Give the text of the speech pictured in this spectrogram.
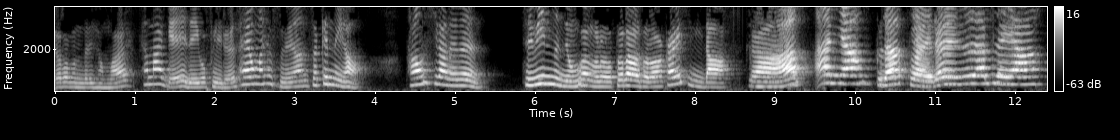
여러분들이 정말 편하게 네이버 페이를 사용하셨으면 좋겠네요. 다음 시간에는 재미있는 영상으로 돌아오도록 하겠습니다. 그럼 안녕. 구독, 좋아요를 눌러주세요.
